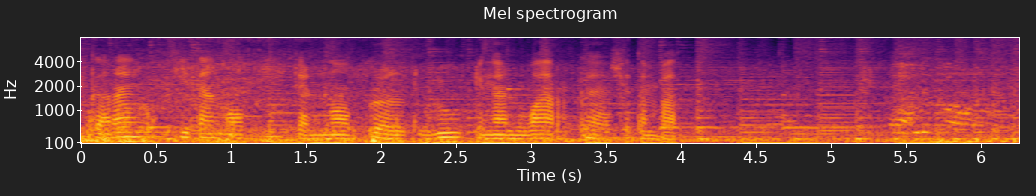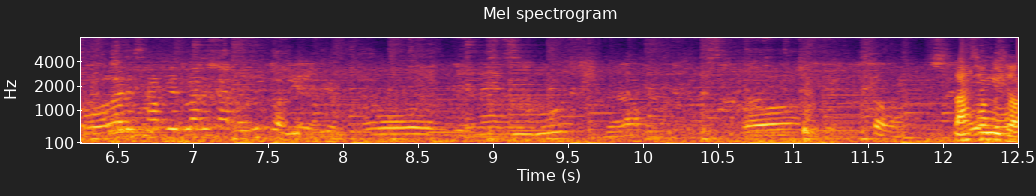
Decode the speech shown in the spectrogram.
sekarang kita ngopi dan ngobrol dulu dengan warga setempat. Langsung bisa.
